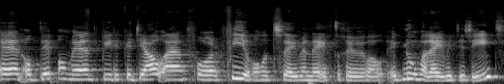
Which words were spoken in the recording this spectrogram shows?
En op dit moment bied ik het jou aan voor 497 euro. Ik noem maar eventjes iets.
